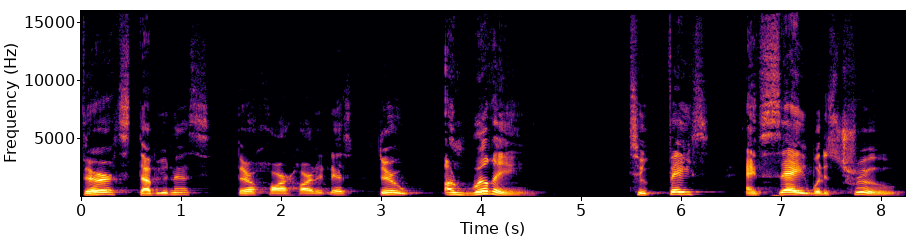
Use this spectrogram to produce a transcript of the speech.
Their stubbornness, their hard heartedness, they're unwilling to face and say what is true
